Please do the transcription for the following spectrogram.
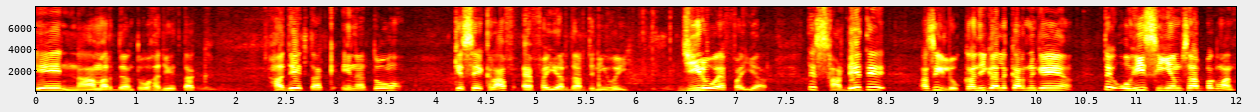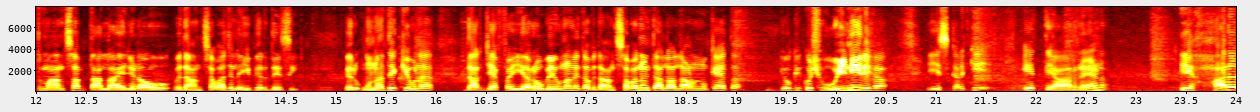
ਇਹ ਨਾ ਮਰਦਾਂ ਤੋਂ ਹਜੇ ਤੱਕ ਹਜੇ ਤੱਕ ਇਹਨਾਂ ਤੋਂ ਕਿਸੇ ਖਿਲਾਫ ਐਫ ਆਈ ਆਰ ਦਰਜ ਨਹੀਂ ਹੋਈ। Zero F I R. ਤੇ ਸਾਡੇ ਤੇ ਅਸੀਂ ਲੋਕਾਂ ਦੀ ਗੱਲ ਕਰਨ ਗਏ ਆ ਤੇ ਉਹੀ ਸੀਐਮ ਸਾਹਿਬ, ਭਗਵੰਤ ਮਾਨ ਸਾਹਿਬ ਤਾਲਾ ਇਹ ਜਿਹੜਾ ਉਹ ਵਿਧਾਨ ਸਭਾ 'ਚ ਲਈ ਫਿਰਦੇ ਸੀ। ਫਿਰ ਉਹਨਾਂ ਤੇ ਕਿਉਂ ਨਾ ਦਰਜ ਐਫ ਆਈ ਆਰ ਹੋਵੇ, ਉਹਨਾਂ ਨੇ ਤਾਂ ਵਿਧਾਨ ਸਭਾ ਨੂੰ ਹੀ ਤਾਲਾ ਲਾਉਣ ਨੂੰ ਕਹਿਤਾ, ਕਿਉਂਕਿ ਕੁਝ ਹੋ ਹੀ ਨਹੀਂ ਰਿਹਾ। ਇਸ ਕਰਕੇ ਇਹ ਤਿਆਰ ਰਹਿਣ, ਇਹ ਹਰ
